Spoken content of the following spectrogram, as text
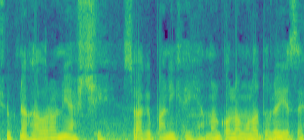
শুকনো খাবারও নিয়ে আসছি। সো আগে পানি খাই। আমার গলা মলা ধরে গেছে।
